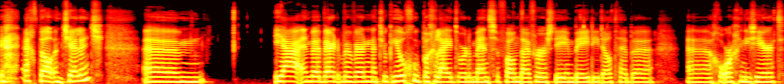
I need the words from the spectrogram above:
echt wel een challenge. Um, ja, en we werden, we werden natuurlijk heel goed begeleid door de mensen van Diverse DNB die dat hebben uh, georganiseerd.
